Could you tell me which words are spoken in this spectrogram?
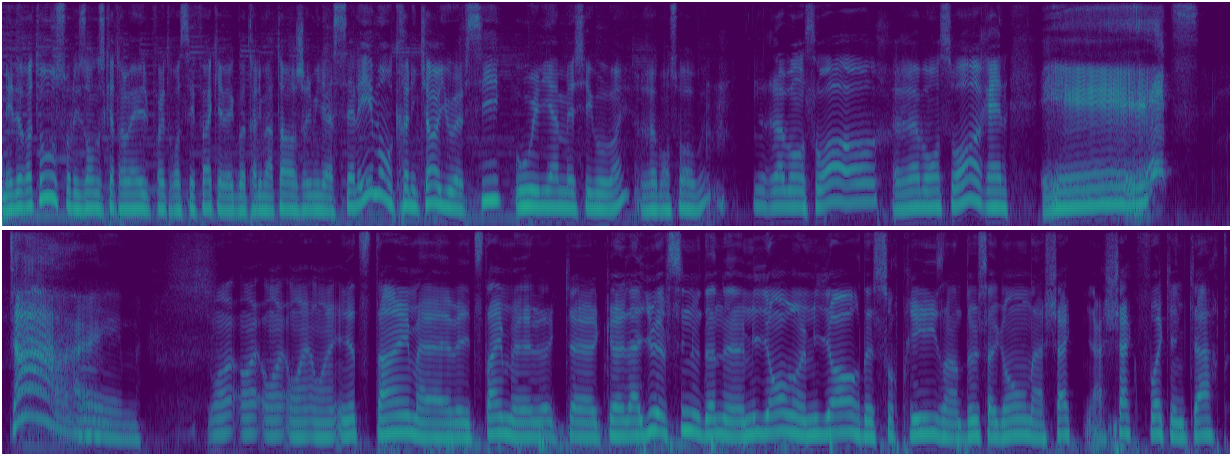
on est de retour sur les ondes du 88.3 CFAC avec votre animateur Jérémy Lasselle et mon chroniqueur UFC, William Messier-Gauvin. Rebonsoir, Will. Rebonsoir. Rebonsoir, and it's time! Ouais, ouais, ouais, ouais, ouais. It's time, euh, it's time euh, que, que la UFC nous donne un milliard, un milliard de surprises en deux secondes à chaque, à chaque fois qu'il y a une carte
